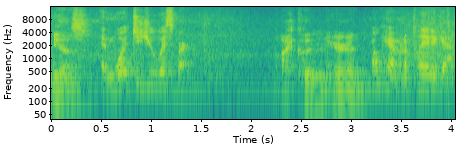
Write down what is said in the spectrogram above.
Yes. And what did you whisper? I couldn't hear it. Okay, I'm gonna play it again.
